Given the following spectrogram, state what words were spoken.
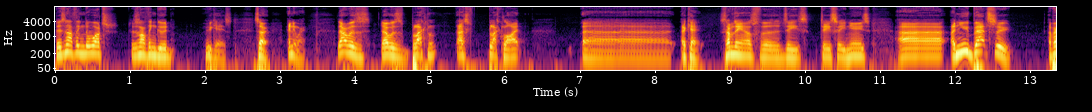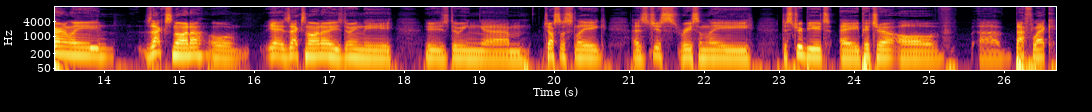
There's nothing to watch. There's nothing good. Who cares? So anyway, that was that was black. That's black light. Uh, okay, something else for DC, news. Uh, a new Batsuit. Apparently, Zack Snyder, or yeah, Zack Snyder, who's doing the, who's doing um, Justice League, has just recently distribute a picture of uh, Batfleck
